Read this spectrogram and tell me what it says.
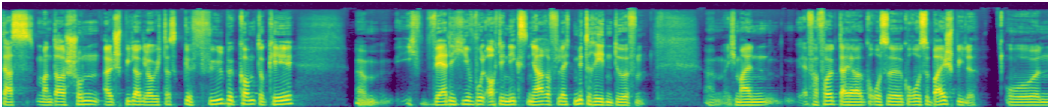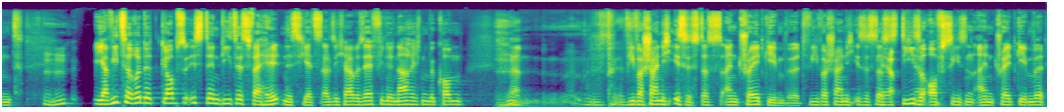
Dass man da schon als Spieler, glaube ich, das Gefühl bekommt, okay, ähm, ich werde hier wohl auch die nächsten Jahre vielleicht mitreden dürfen. Ähm, ich meine, er verfolgt da ja große, große Beispiele. Und mhm. ja, wie zerrüttet, glaubst du, ist denn dieses Verhältnis jetzt? Also ich habe sehr viele Nachrichten bekommen, mhm. ähm, wie wahrscheinlich ist es, dass es einen Trade geben wird? Wie wahrscheinlich ist es, dass ja, es diese ja. Offseason einen Trade geben wird?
